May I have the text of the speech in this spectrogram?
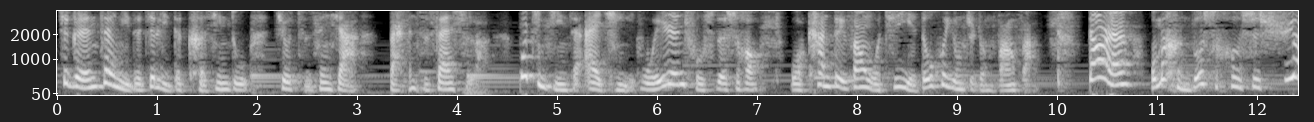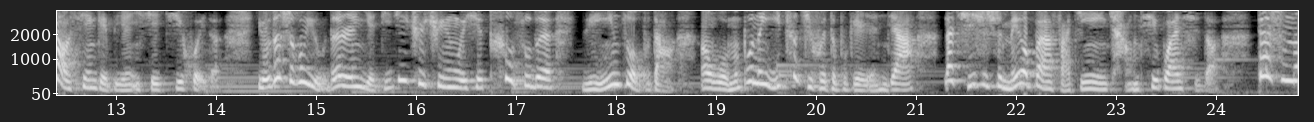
这个人在你的这里的可信度就只剩下。百分之三十了。不仅仅在爱情，为人处事的时候，我看对方，我其实也都会用这种方法。当然，我们很多时候是需要先给别人一些机会的。有的时候，有的人也的的确确因为一些特殊的原因做不到啊，我们不能一次机会都不给人家，那其实是没有办法经营长期关系的。但是呢，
